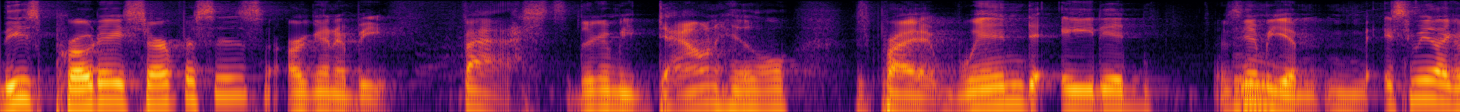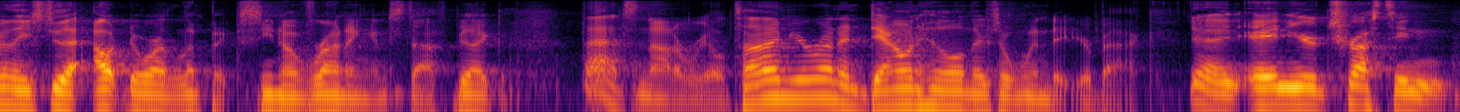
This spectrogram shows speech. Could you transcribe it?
These pro day surfaces are going to be fast. They're going to be downhill. There's probably wind aided. It's going to be hmm. a. It's to be like when they used to do the outdoor Olympics, you know, running and stuff. Be like, that's not a real time. You're running downhill and there's a wind at your back. Yeah, and, and you're trusting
